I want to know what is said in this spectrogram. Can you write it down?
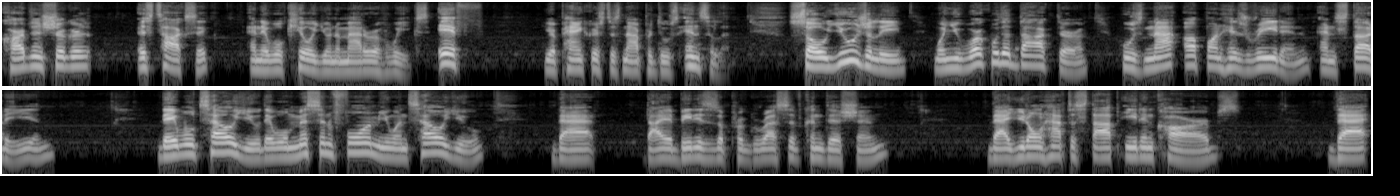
Carbs and sugar is toxic and it will kill you in a matter of weeks if your pancreas does not produce insulin. So, usually, when you work with a doctor who's not up on his reading and studying, they will tell you, they will misinform you and tell you that diabetes is a progressive condition, that you don't have to stop eating carbs, that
